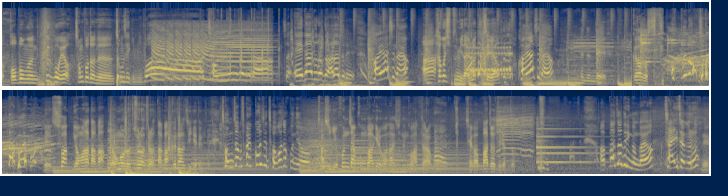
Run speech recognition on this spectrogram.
거봉은 크고요. 청포도는 청색입니다. 와 전문적이다 자, 애가 들어도 알아들을 과외하시나요? 아 하고 싶습니다. 연락 주세요. 과외하시나요? 했는데 끊어졌습니다. 끊어졌다고요? 네, 수학 영어 하다가 영어로 줄어들었다가 끊어지게 된 거죠. 점점 설 곳이 적어졌군요 자식이 혼자 공부하기를 원하시는 것 같더라고요. 아, 제가 빠져드렸죠. 아 빠져들인 건가요? 자의적으로? 네.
